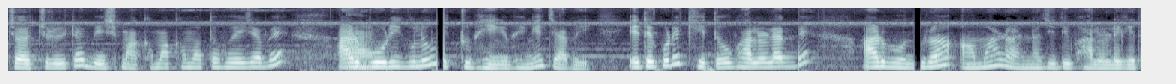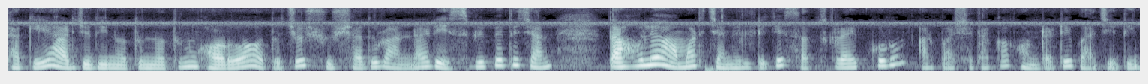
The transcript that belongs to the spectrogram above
চচ্চড়িটা বেশ মাখা মাখা মতো হয়ে যাবে আর আর- বড়িগুলো একটু ভেঙে ভেঙে যাবে। এতে করে খেতেও ভালো লাগবে। আর বন্ধুরা আমার রান্না যদি ভালো লেগে থাকে আর যদি নতুন নতুন ঘরোয়া অথচ সুস্বাদু রান্নার রেসিপি পেতে চান তাহলে আমার চ্যানেলটিকে সাবস্ক্রাইব করুন আর পাশে থাকা ঘন্টাটি বাজিয়ে দিন।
